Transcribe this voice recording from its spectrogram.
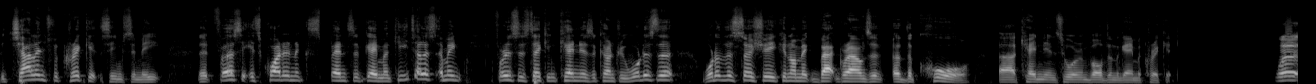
The challenge for cricket seems to me that firstly it's quite an expensive game. And can you tell us? I mean, for instance, taking Kenya as a country, what is the what are the socio-economic backgrounds of, of the core uh, Kenyans who are involved in the game of cricket? Well,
